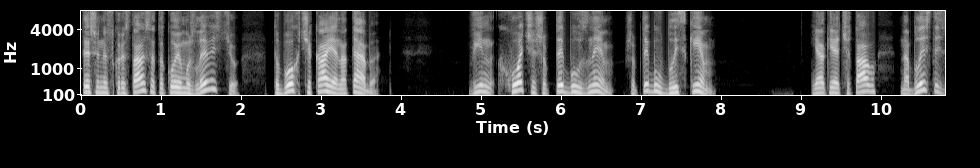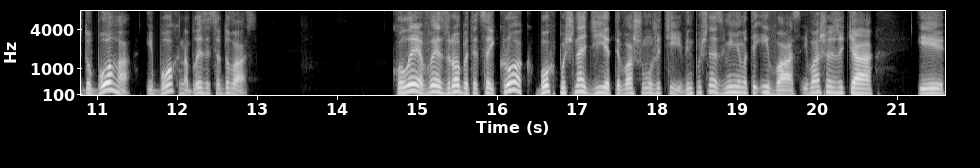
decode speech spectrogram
ти ще не скористався такою можливістю, то Бог чекає на тебе. Він хоче, щоб ти був з ним, щоб ти був близьким. Як я читав, наблизьтесь до Бога, і Бог наблизиться до вас. Коли ви зробите цей крок, Бог почне діяти в вашому житті. Він почне змінювати і вас, і ваше життя. І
